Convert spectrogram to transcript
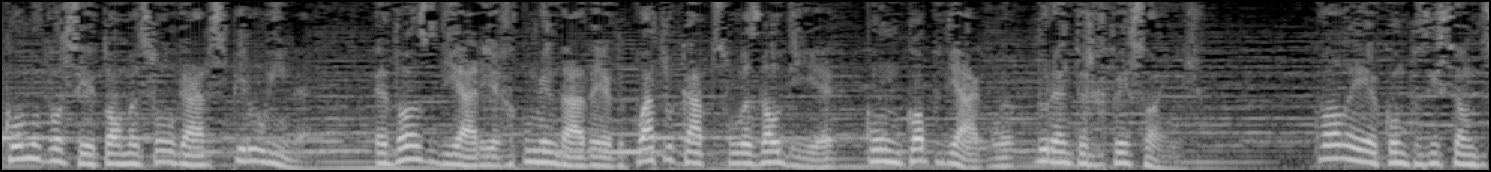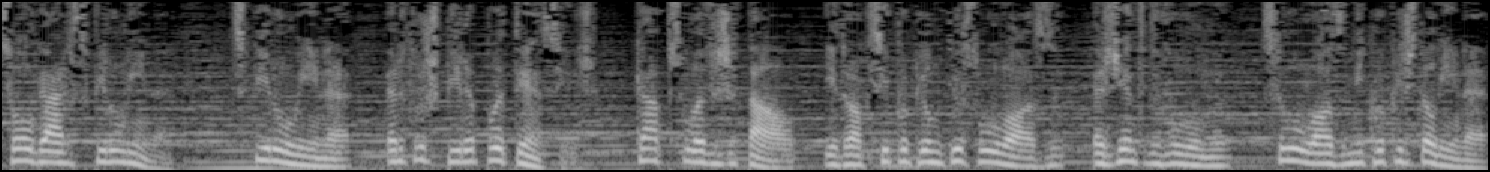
Como você toma Solgar Spirulina? A dose diária recomendada é de 4 cápsulas ao dia, com um copo de água, durante as refeições. Qual é a composição de Solgar Spirulina? Spirulina, Arthrospira platensis, cápsula vegetal, hidroxipropilmetilcelulose, agente de volume, celulose microcristalina,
